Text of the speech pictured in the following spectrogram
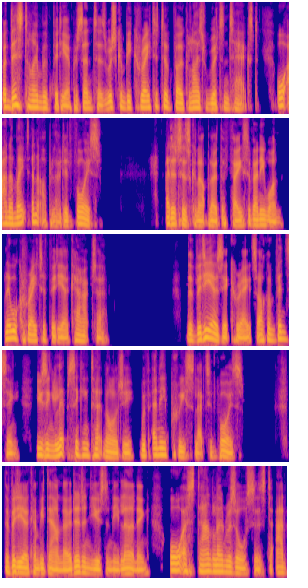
but this time with video presenters, which can be created to vocalize written text or animate an uploaded voice. Editors can upload the face of anyone, and it will create a video character. The videos it creates are convincing using lip syncing technology with any pre selected voice. The video can be downloaded and used in e learning or as standalone resources to add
